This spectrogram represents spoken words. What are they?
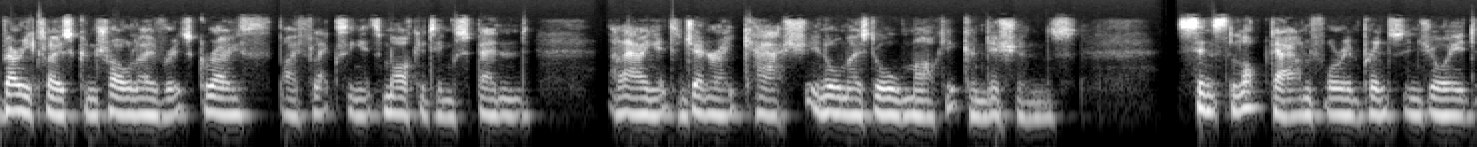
very close control over its growth by flexing its marketing spend, allowing it to generate cash in almost all market conditions. Since lockdown, 4imprint's enjoyed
